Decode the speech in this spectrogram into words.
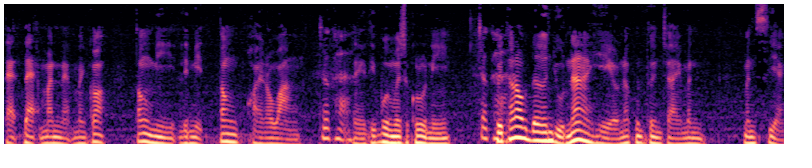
แตะแตะมันเนี่ยมันก็ต้องมีลิมิตต้องคอยระวังเจ้าค่ะอย่างที่พูดเมื่อสักครู่นี้เจ้าคือค่ะถ้าเราเดินอยู่หน้าเหวนะคุณเตือนใจมันมันเสี่ยง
